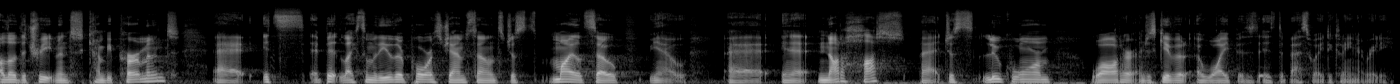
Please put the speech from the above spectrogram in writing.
Although the treatment can be permanent, uh, it's a bit like some of the other porous gemstones, just mild soap, you know, uh, in a not a hot, uh, just lukewarm water, and just give it a wipe is, is the best way to clean it, really.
